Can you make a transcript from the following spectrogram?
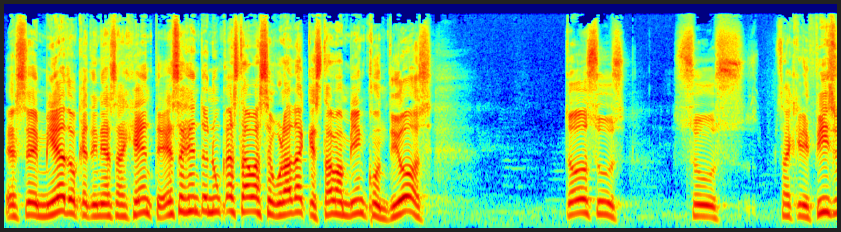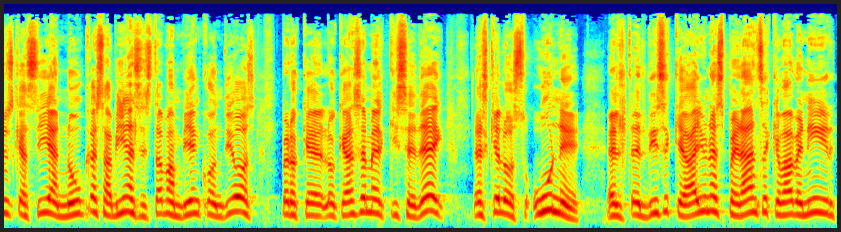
ese miedo que tenía esa gente. Esa gente nunca estaba asegurada que estaban bien con Dios. Todos sus, sus, sacrificios que hacían, nunca sabían si estaban bien con Dios, pero que lo que hace Melquisedec es que los une. Él, dice que hay una esperanza que va a venir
